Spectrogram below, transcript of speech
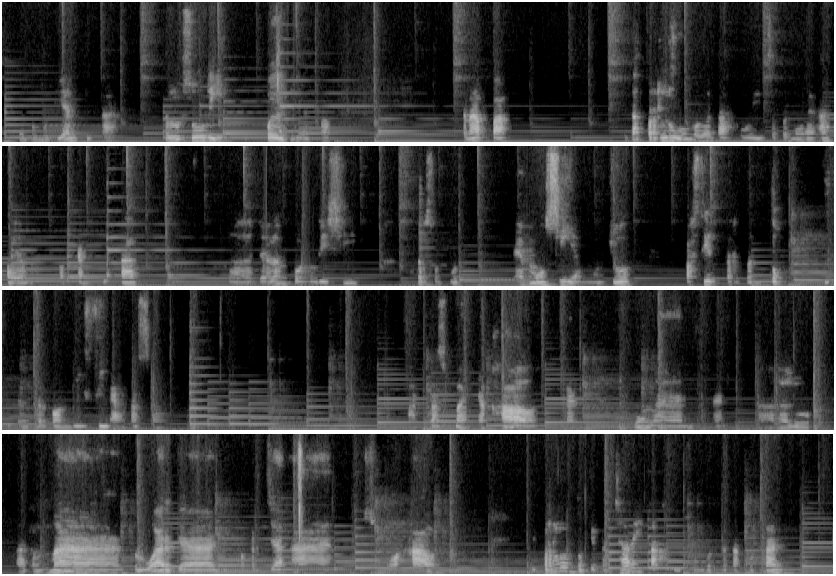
Dan kemudian kita telusuri penyebab kenapa? Kita perlu mengetahui sebenarnya apa yang menyebabkan kita uh, dalam kondisi tersebut. Emosi yang muncul pasti terbentuk dan terkondisi atas atas banyak hal, kan? Lingkungan, kan lalu uh, teman, keluarga, gitu, pekerjaan, semua hal. Jadi perlu untuk kita cari tahu sumber ketakutan,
